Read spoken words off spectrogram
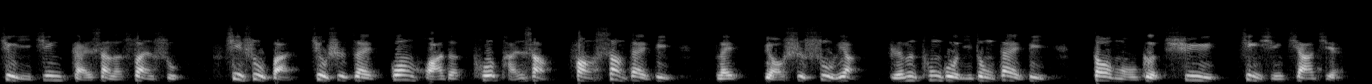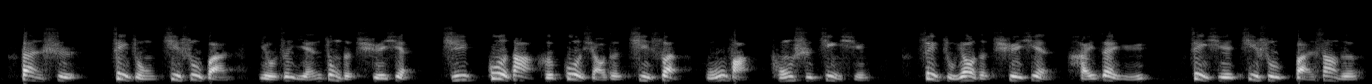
就已经改善了算术。计数板就是在光滑的托盘上放上代币来表示数量，人们通过移动代币到某个区域进行加减。但是这种计数板有着严重的缺陷，即过大和过小的计算无法同时进行。最主要的缺陷。还在于这些计数板上的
